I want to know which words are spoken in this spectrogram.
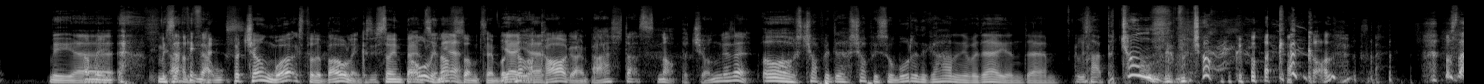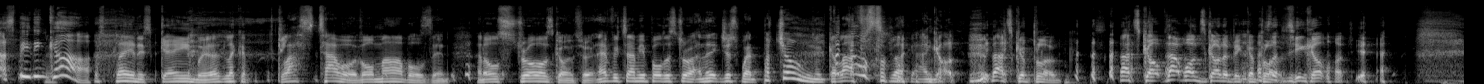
me, uh, I mean, me I think that. Pachang works for the bowling because it's something bouncing Bowling, off yeah. something, but Yeah, not yeah. a car going past. That's not Pachang, is it? Oh, I was chopping, uh, chopping some wood in the garden the other day, and um, it was like pachang, pachang. Like, hang on. What's that speeding car? I was playing this game with like a glass tower with all marbles in and all straws going through it. And every time you pull the straw, and then it just went pachang and collapsed. like, hang on, that's good plug. That's got that one's got to be plug. you got one, yeah.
